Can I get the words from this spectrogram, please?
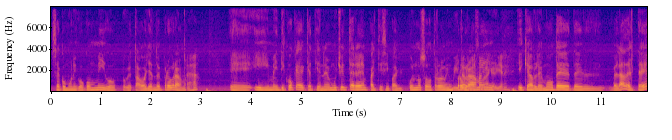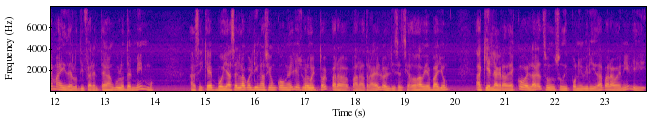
se comunicó conmigo porque estaba oyendo el programa eh, y me indicó que, tiene mucho interés en participar con nosotros en pues un programa y que, hablemos de, del, ¿verdad? del tema y de los diferentes ángulos del mismo. Así que voy a hacer la coordinación con él y el productor para, para traerlo, el licenciado Javier Bayón, a quien le agradezco ¿verdad? Su, su disponibilidad para venir y,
